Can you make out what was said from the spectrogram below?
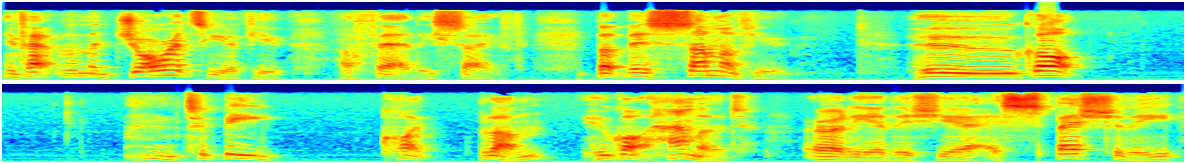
In fact, the majority of you are fairly safe. But there's some of you who got, to be quite blunt, who got hammered earlier this year, especially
